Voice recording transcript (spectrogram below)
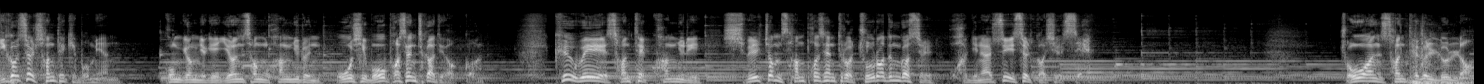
이것을 선택해보면 공격력의 연성 확률은 55%가 되었고 그 외의 선택 확률이 11.3%로 줄어든 것을 확인할 수 있을 것일세. 조언 선택을 눌러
